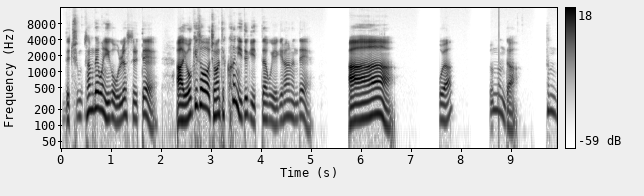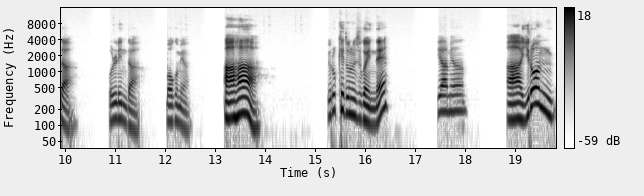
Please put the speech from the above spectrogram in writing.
근데 중- 상대분이 이거 올렸을 때, 아, 여기서 저한테 큰 이득이 있다고 얘기를 하는데, 아, 뭐야? 쏟는다, 튼다, 올린다, 먹으면. 아하, 요렇게 도는 수가 있네? 피하면, 아, 이런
